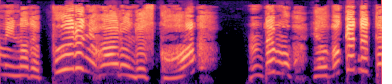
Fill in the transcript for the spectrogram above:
のみんなでプールに入るんですか？でも、破けてて。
